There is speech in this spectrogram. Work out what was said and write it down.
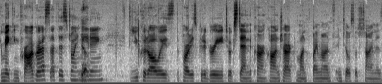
you're making progress at this joint Yeah. meeting, you could always, the parties could agree to extend the current contract month by month until such time as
